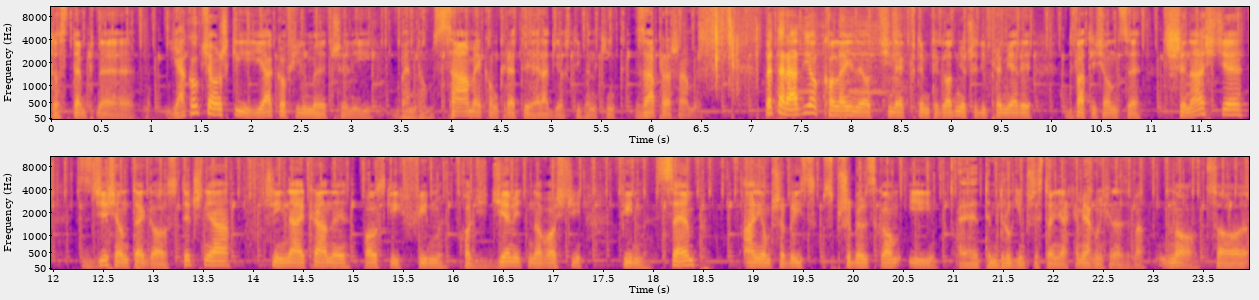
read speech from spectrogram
dostępne jako książki, jako filmy, czyli będą same konkrety Radio Stephen King. Zapraszamy. Beta Radio, kolejny odcinek w tym tygodniu, czyli premiery 2013 z 10 stycznia, czyli na ekrany polskich film wchodzi 9 nowości. Film Sęp, Anią Przybyls- z Przybylską i e, tym drugim przystojniakiem, jak on się nazywa? No, co,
